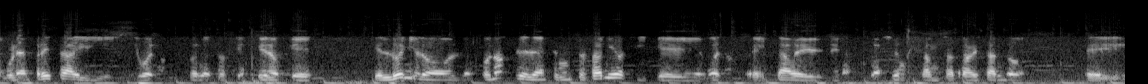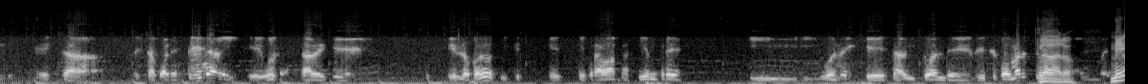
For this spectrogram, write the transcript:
alguna empresa y, y, bueno, son esos kiosqueros que, que el dueño lo- los conoce desde hace muchos años y que, bueno, eh, sabe de la situación que estamos atravesando eh, esta, esta cuarentena y que, bueno, sabe que, que lo conoce y que, que- que trabaja siempre y, y, bueno, y que es habitual de, de ese comercio. Claro. Me-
